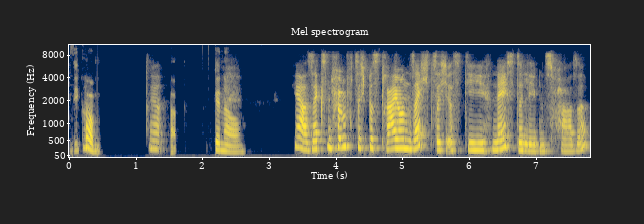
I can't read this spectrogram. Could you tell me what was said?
Sie kommt, Ja. genau. Ja, 56 bis 63 ist die nächste Lebensphase.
